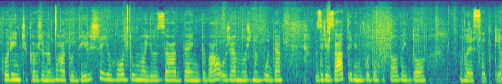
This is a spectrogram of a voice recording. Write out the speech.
корінчика вже набагато більше. Його, думаю, за день-два вже можна буде зрізати, він буде готовий до висадки.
